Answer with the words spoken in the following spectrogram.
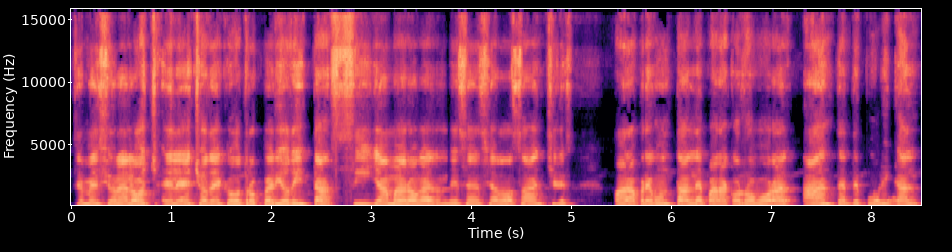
se menciona el, el hecho de que otros periodistas sí llamaron al licenciado Sánchez para preguntarle, para corroborar antes de publicar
